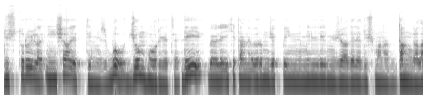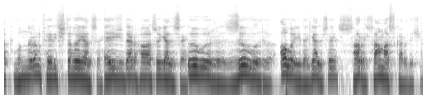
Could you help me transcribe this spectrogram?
düsturuyla inşa ettiğimiz bu cumhuriyeti değil böyle iki tane örümcek beyinli milli mücadele düşmanı dangalak bunların feriştahı gelse, ejderhası gelse, ıvırı, zıvırı, alayı da gelse sarsamaz kardeşim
